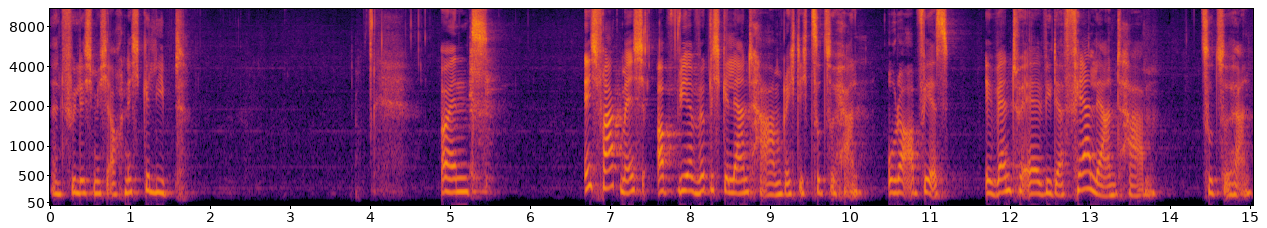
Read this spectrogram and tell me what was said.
dann fühle ich mich auch nicht geliebt. Und ich frage mich, ob wir wirklich gelernt haben, richtig zuzuhören oder ob wir es eventuell wieder verlernt haben, zuzuhören.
